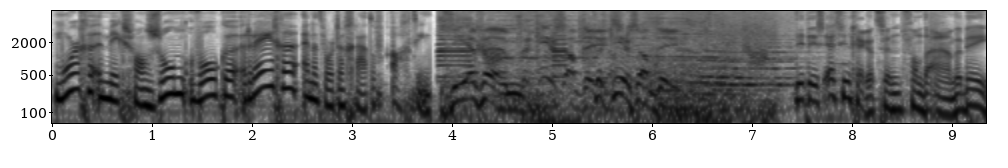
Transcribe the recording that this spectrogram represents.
Morgen een mix van zon, wolken, regen en het wordt een graad of 18. ZFM, verkeersupdate. verkeersupdate. Dit is Edwin Gerritsen van de ANWB.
